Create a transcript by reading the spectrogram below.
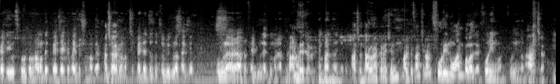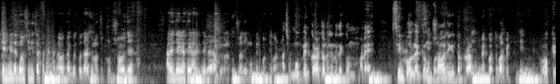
পেটে ইউজ করব তখন আমাদের পেটে একটা ভাইব্রেশন হবে। আচ্ছা। এখন হচ্ছে পেটের যত ছবিগুলো থাকবে ওগুলো আর আপনার ফ্যাটগুলো একদম মানে বার্ন হয়ে যাবে। বার্ন হয়ে যাবে। আচ্ছা দারুণ একটা মেশিন মাল্টি ফাংশনাল ইন বলা যায়। ইন ইন আচ্ছা। ট্রেডমিলটাতে হচ্ছে নিচে আপনার ঢাকা দেওয়া থাকবে তো যার জন্য হচ্ছে খুব সহজে আরেক জায়গা থেকে আরেক জায়গায় আপনি মানে খুব সহজে মুভমেন্ট করতে পারবেন। আচ্ছা মুভমেন্ট করার জন্য কিন্তু একদম মানে সিম্পল একদম সহজে কিন্তু আপনারা মুভমেন্ট করতে পারবেন। ওকে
